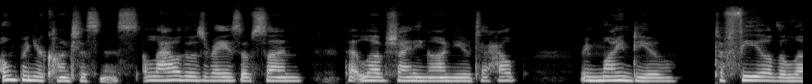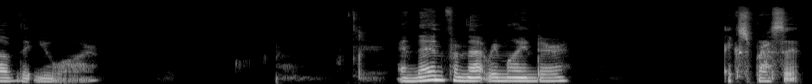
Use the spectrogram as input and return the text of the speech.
Open your consciousness. Allow those rays of sun, that love shining on you to help remind you to feel the love that you are. And then from that reminder, express it.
